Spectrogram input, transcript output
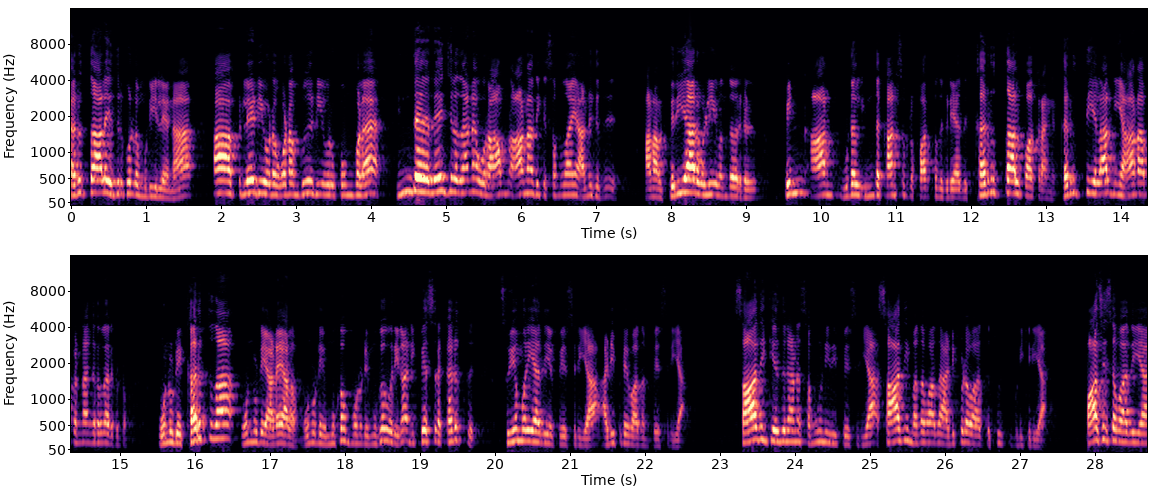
கருத்தால எதிர்கொள்ள முடியலன்னா ஆ லேடியோட உடம்பு நீ ஒரு பொம்பளை இந்த ரேஞ்சில் தானே ஒரு ஆம் ஆணாதிக்க சமுதாயம் அணுகுது. ஆனால் பெரியார் வழி வந்தவர்கள் பெண் ஆண் உடல் இந்த கான்செப்ட்ல பார்ப்பது கிடையாது. கருத்தால் பார்க்குறாங்க. கருத்தியலால் நீ ஆணா பெண்ணாங்கிறதா இருக்கட்டும். உன்னுடைய கருத்து தான் உன்னுடைய அடையாளம். உன்னுடைய முகம் உன்னுடைய முகவரினா நீ பேசுகிற கருத்து. சுயமரியாதையை பேசுறியா? அடிப்படைவாதம் பேசுறியா? சாதிக்கு எதிரான சமூக நீதி பேசுறியா? சாதி மதவாத அடிப்படைவாதத்தை தூக்கி பிடிக்கிறியா? பாசிசவாதியா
